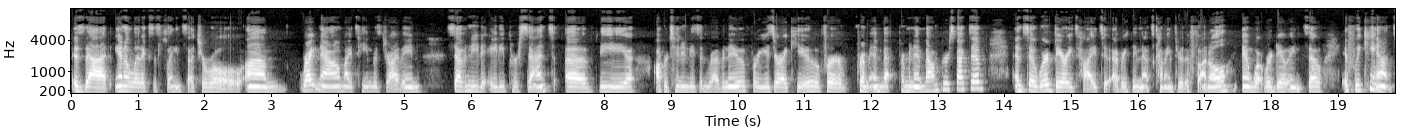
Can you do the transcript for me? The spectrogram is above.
is that analytics is playing such a role. Um, right now, my team is driving 70 to 80% of the opportunities and revenue for user IQ for from from an inbound perspective. And so we're very tied to everything that's coming through the funnel and what we're doing. So if we can't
